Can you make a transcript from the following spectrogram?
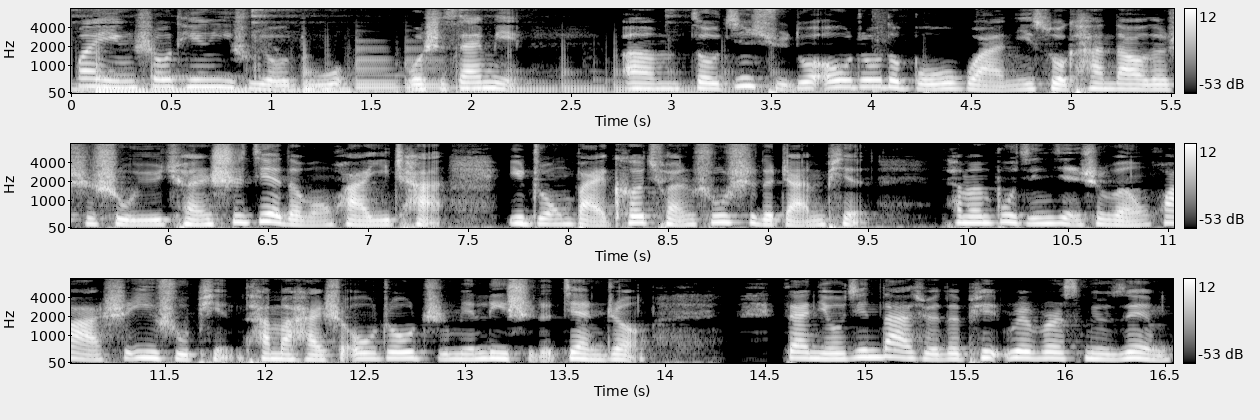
欢迎收听《艺术有毒》，我是 Sammy。嗯，走进许多欧洲的博物馆，你所看到的是属于全世界的文化遗产，一种百科全书式的展品。它们不仅仅是文化，是艺术品，它们还是欧洲殖民历史的见证。在牛津大学的 Pit Rivers Museum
